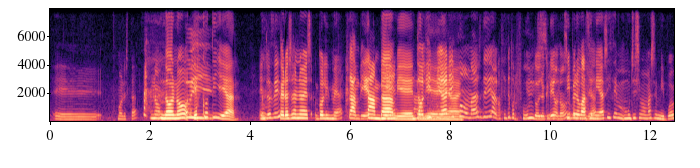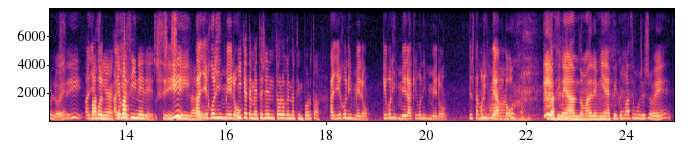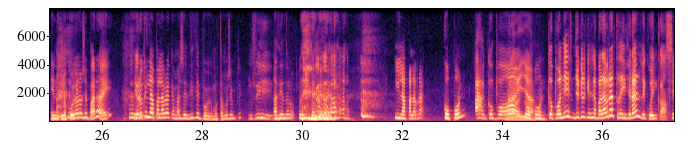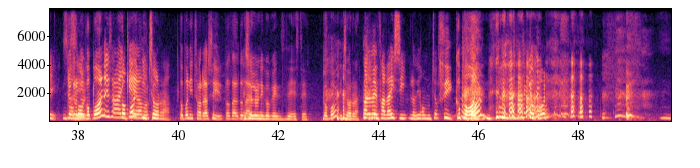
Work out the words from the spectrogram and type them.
Eh, ¿Molestar? No. No, no, Uy. es cotillear. Entonces, Pero eso no es golismear. También. También. también, Golismear es como más de Albacete profundo, yo creo, ¿no? Sí, pero Golismear. vacinear se dice muchísimo más en mi pueblo, ¿eh? Sí, allí Vacinar. go- ¿Qué vacín eres? Sí, Sí, sí, claro. allí es golismero. Y que te metes en todo lo que no te importa. Allí es golismero. ¿Qué golismera? ¿Qué golismero? Ya está golismeando. Iba cineando, madre mía. Es que cómo hacemos eso, ¿eh? En los pueblos no se para, ¿eh? Yo creo que es la palabra que más se dice porque como estamos siempre Sí. haciéndolo. Y la palabra copón. Ah, copón. Maravilla. Copón. Copón es, yo creo que es la palabra tradicional de Cuenca. Sí. Yo creo copón. que copón es ahí Copón que y vamos. chorra. Copón y chorra, sí, total, total. Eso es lo único que dice Esther. Copón y chorra. Cuando me enfadáis, sí, lo digo mucho. Sí, copón. copón.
